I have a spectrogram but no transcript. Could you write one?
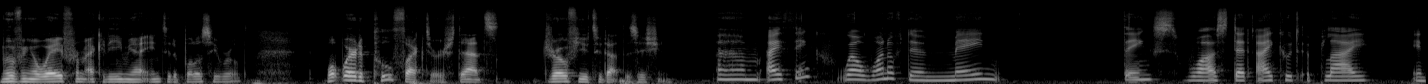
moving away from academia into the policy world. What were the pull factors that drove you to that decision? Um, I think well, one of the main things was that I could apply in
